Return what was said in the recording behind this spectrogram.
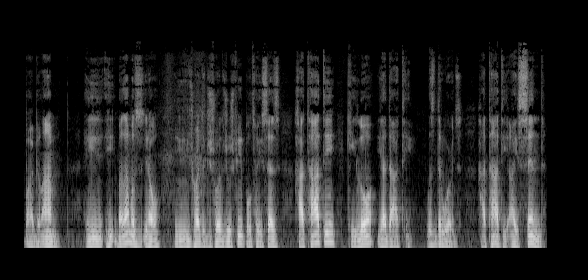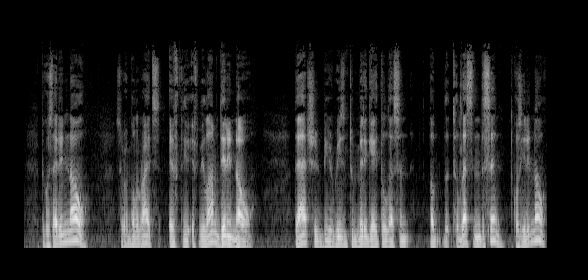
by Bilam. He, he Bilam was, you know, he, he, tried to destroy the Jewish people. So he says, "Hatati kilo yadati." Listen to the words. Hatati, I sinned because I didn't know. So Ramila writes, if the if Bilam didn't know that should be a reason to mitigate the lesson of the, to lessen the sin because he didn't know.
